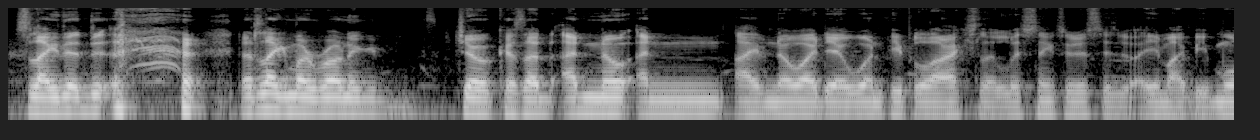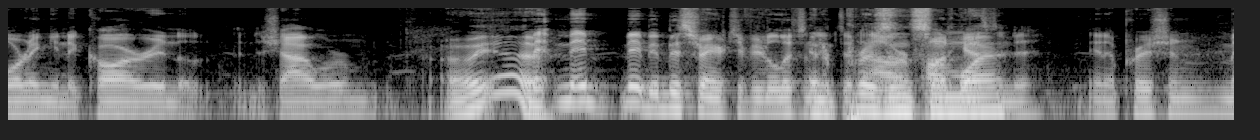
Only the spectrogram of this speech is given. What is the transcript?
it's like the, the that's like my running joke because I, I know and I have no idea when people are actually listening to this. It might be morning in the car, in the in the shower. Oh yeah, Maybe, maybe a bit strange if you're listening In a prison somewhere. podcast in, the, in a prison,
